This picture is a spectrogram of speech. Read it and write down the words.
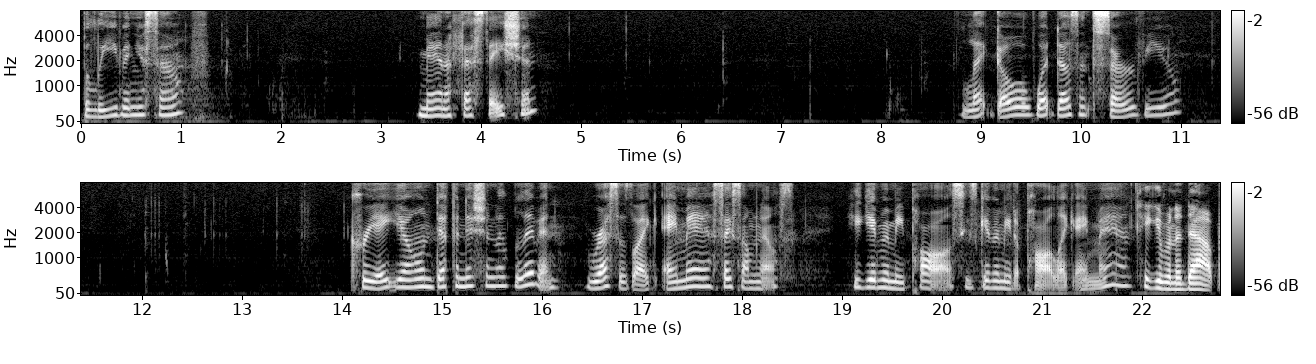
believe in yourself. Manifestation. Let go of what doesn't serve you. Create your own definition of living. Russ is like, Amen. Say something else. He giving me pause. He's giving me the paw, like, Amen. He giving a dap.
